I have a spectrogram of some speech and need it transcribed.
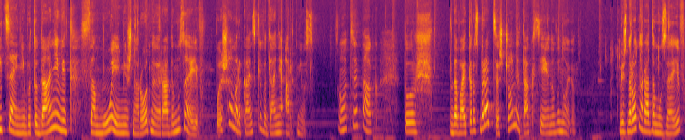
І це нібито дані від самої Міжнародної ради музеїв, пише американське видання Art News. Оце так. Тож давайте розбиратися, що не так з цією новиною. Міжнародна рада музеїв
